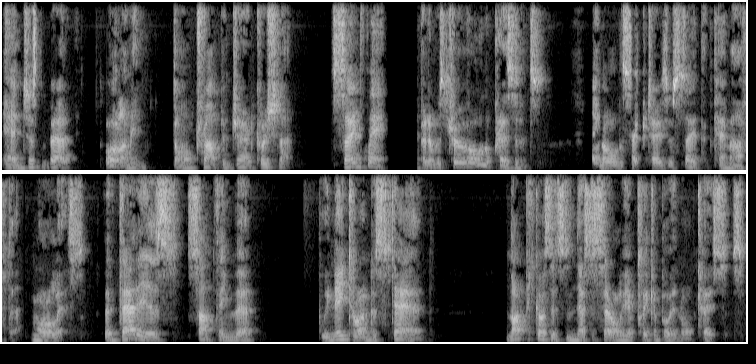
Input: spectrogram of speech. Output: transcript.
And just about, well, I mean, Donald Trump and Jared Kushner, same thing. But it was true of all the presidents and all the secretaries of state that came after, more or less. That that is something that we need to understand, not because it's necessarily applicable in all cases,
